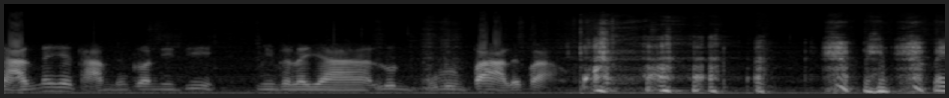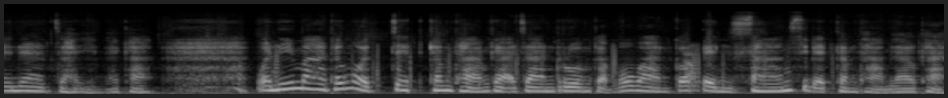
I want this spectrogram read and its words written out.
ถามไม่ใช่ถามถึงกรณีที่มีภรรยารุ่นรุ่นป้าหรือเปล่าไม่ไม่แน่ใจนะคะ วันนี้มาทั้งหมด 7คำถามค่ะอาจารย์รวมกับเมื่อวานก็เป็น 31คำถามแล้วค่ะ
